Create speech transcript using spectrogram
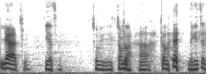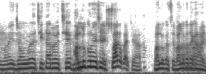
ইয়া আছে। কি আছে? ছবি চামড়া? হ্যাঁ তবে দেখেছেন? মানে জঙ্গলে চিতা রয়েছে ভাল্লুকও রয়েছে? ভালুক আছে হ্যাঁ। ভাল্লুক আছে ভাল্লুকে দেখা হয়?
